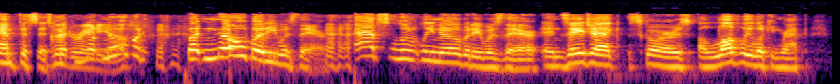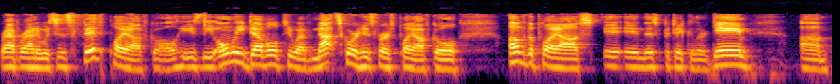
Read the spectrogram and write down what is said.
emphasis. Good but radio. No, nobody, but nobody was there. Absolutely nobody was there. And Zajac scores a lovely looking wrap wraparound. It was his fifth playoff goal. He's the only Devil to have not scored his first playoff goal of the playoffs in, in this particular game. Um,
